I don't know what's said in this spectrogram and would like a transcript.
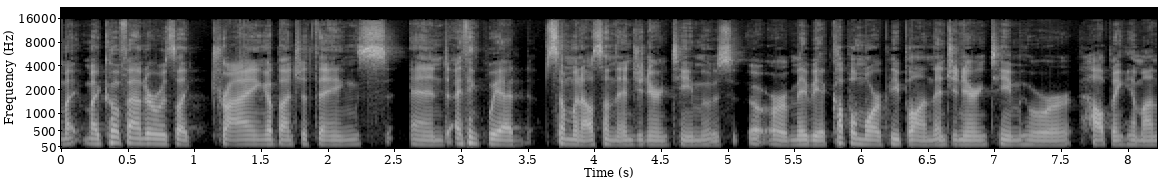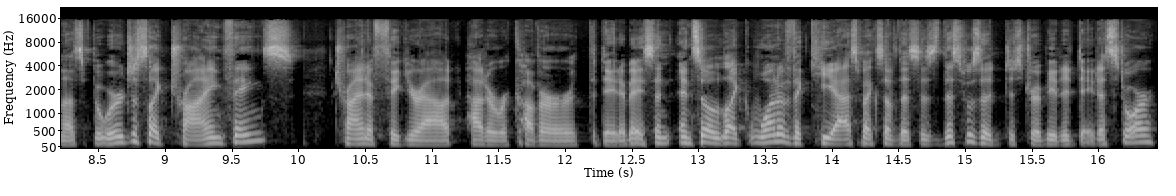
my, my co-founder was like trying a bunch of things and i think we had someone else on the engineering team who was or maybe a couple more people on the engineering team who were helping him on this but we were just like trying things trying to figure out how to recover the database. And, and so like one of the key aspects of this is this was a distributed data store.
